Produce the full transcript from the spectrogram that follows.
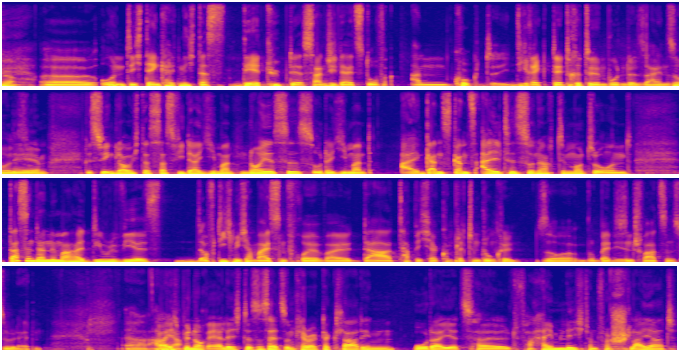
Ja. Äh, und ich denke halt nicht, dass der Typ, der Sanji da jetzt doof anguckt, direkt der Dritte im Bunde sein soll. Nee. So. Deswegen glaube ich, dass das wieder jemand Neues ist oder jemand ganz, ganz Altes, so nach dem Motto. Und das sind dann immer halt die Reveals, auf die ich mich am meisten freue, weil da tappe ich ja komplett im Dunkeln, so bei diesen schwarzen Silhouetten. Äh, aber Aber ja. ich bin auch ehrlich, das ist halt so ein Charakter, klar, den Oda jetzt halt verheimlicht und verschleiert.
